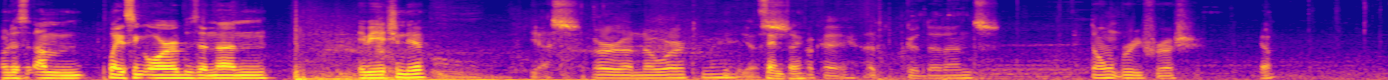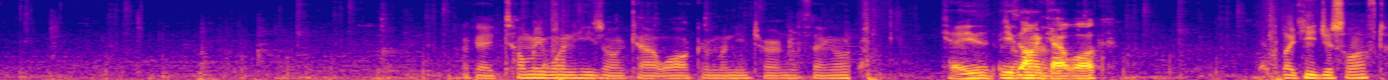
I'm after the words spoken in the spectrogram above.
I'm just I'm placing orbs and then maybe H and do. Yes. Or uh, nowhere to me? Yes. Same thing. Okay, that's good that ends. Don't refresh. Okay, tell me when he's on catwalk and when you turn the thing on. Okay, he's, on catwalk. Like he just left?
